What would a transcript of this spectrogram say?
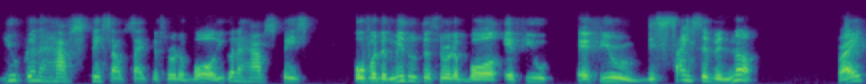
you're gonna have space outside to throw the ball. You're gonna have space over the middle to throw the ball if you if you're decisive enough, right?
